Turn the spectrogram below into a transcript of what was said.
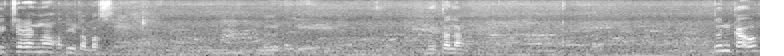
Picturean mo ako dito, boss. Dito lang. Doon ka, oh.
